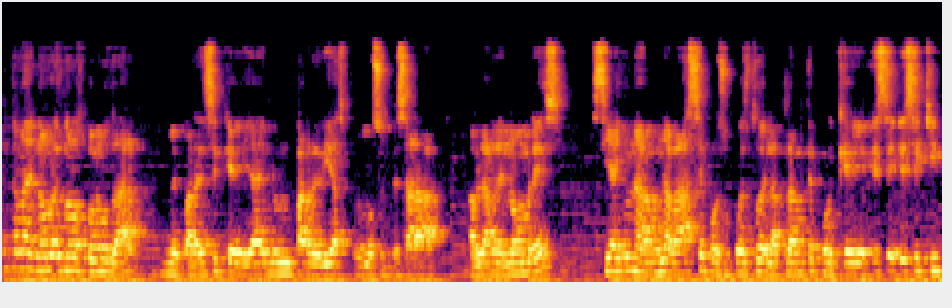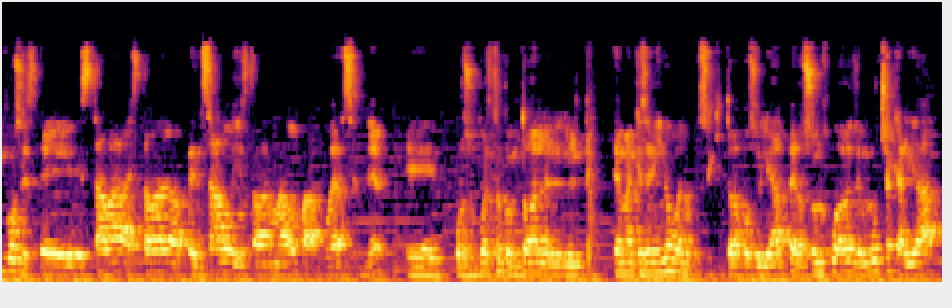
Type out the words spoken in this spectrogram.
El tema de nombres no los podemos dar. Me parece que ya en un par de días podemos empezar a hablar de nombres sí hay una, una, base, por supuesto, del Atlante, porque ese, ese equipo este, estaba, estaba pensado y estaba armado para poder ascender. Eh, por supuesto, con todo el, tema que se vino, bueno, pues se quitó la posibilidad, pero son jugadores de mucha calidad.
